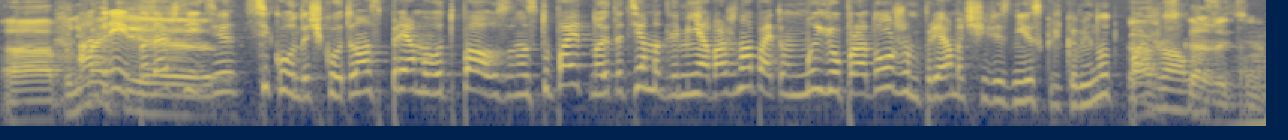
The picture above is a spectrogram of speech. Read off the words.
А, понимаете... Андрей, подождите, секундочку. Вот у нас прямо вот пауза наступает, но эта тема для меня важна, поэтому мы ее продолжим прямо через несколько минут, как пожалуйста. скажете.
